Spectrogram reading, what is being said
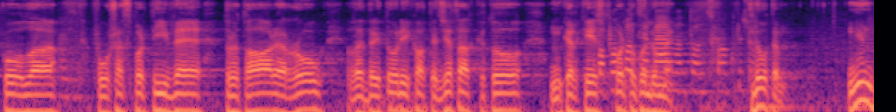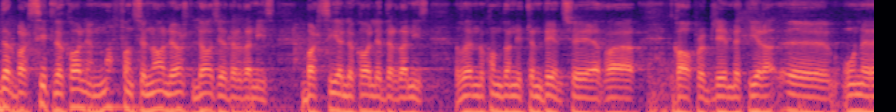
shkolla, fusha sportive, trotuare, rrugë, dhe drejtori i ka të gjitha këto në kërkesë të protokollume. Po, po, po, që me emën tonë s'ka kryqëzim. Të lutem. Një ndër bashkësitë lokale ma funksionale është Lagja e Dardanisë, Bashkësia Lokale e Dardanisë, dhe nuk kam ndonjë tendencë që e tha ka probleme tjera, unë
